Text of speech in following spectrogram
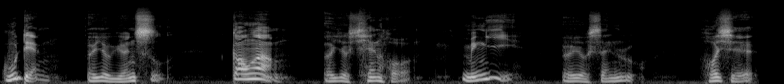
古典而又原始，高昂而又谦和，明意而又深入，和谐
